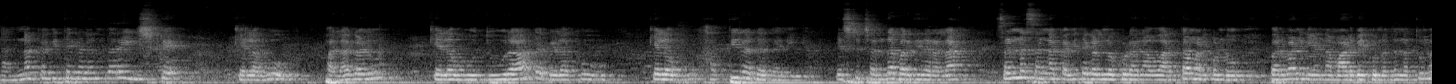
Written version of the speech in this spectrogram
ನನ್ನ ಕವಿತೆಗಳೆಂದರೆ ಇಷ್ಟೇ. ಕೆಲವು ಫಲಗಳು, ಕೆಲವು ದೂರಾದ ಬೆಳಕು, ಕೆಲವು ಹತ್ತಿರದ ದನಿ. ಎಷ್ಟು ಚಂದ ಬರೆದಿದ್ದಾರಲ್ಲ. ಸಣ್ಣ ಸಣ್ಣ ಕವಿತೆಗಳನ್ನು ಕೂಡ ನಾವು ಅರ್ಥ ಮಾಡಿಕೊಂಡು ಬರವಣಿಗೆಯನ್ನು ಮಾಡಬೇಕು ಅನ್ನೋದನ್ನು ತುಂಬ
